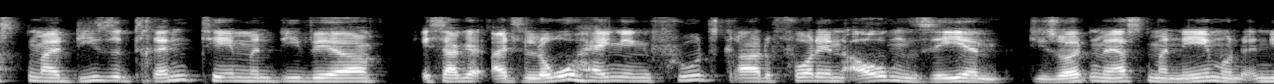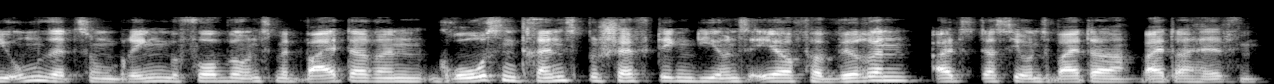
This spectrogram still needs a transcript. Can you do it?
erstmal diese Trendthemen, die wir ich sage, als Low-Hanging Fruits gerade vor den Augen sehen, die sollten wir erstmal nehmen und in die Umsetzung bringen, bevor wir uns mit weiteren großen Trends beschäftigen, die uns eher verwirren, als dass sie uns weiter, weiterhelfen.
